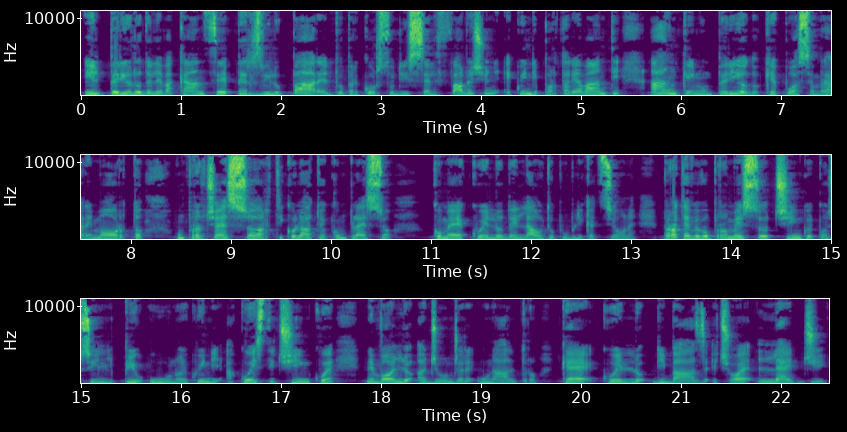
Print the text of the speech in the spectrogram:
il periodo delle vacanze per sviluppare il tuo percorso di self-publishing e quindi portare avanti anche in un periodo che può sembrare morto un processo articolato e complesso come è quello dell'autopubblicazione. Però ti avevo promesso 5 consigli più uno e quindi a questi 5 ne voglio aggiungere un altro, che è quello di base, e cioè leggi,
